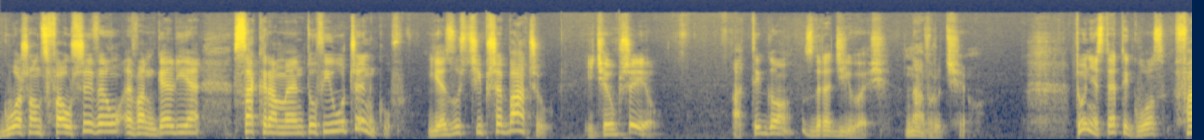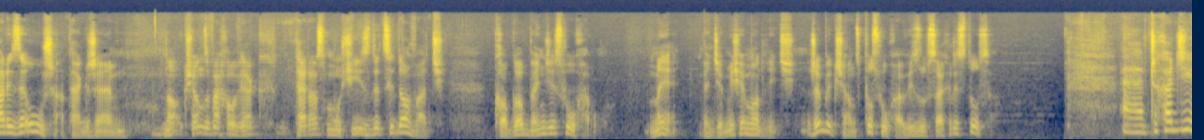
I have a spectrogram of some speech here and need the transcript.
głosząc fałszywą Ewangelię sakramentów i uczynków? Jezus ci przebaczył i cię przyjął, a ty go zdradziłeś. Nawróć się. Tu niestety głos faryzeusza, także no, ksiądz Wachowiak teraz musi zdecydować, kogo będzie słuchał. My będziemy się modlić, żeby ksiądz posłuchał Jezusa Chrystusa. E, Czy chodzi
